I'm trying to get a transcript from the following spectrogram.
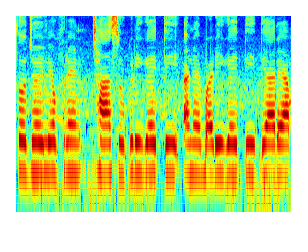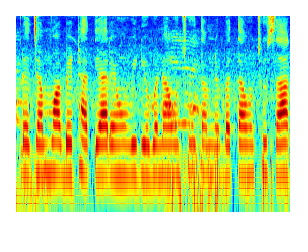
તો જોઈ લો ફ્રેન્ડ છાશ ઉકળી ગઈ હતી અને બળી ગઈ હતી. ત્યારે આપણે જમવા બેઠા, ત્યારે હું વીડિયો બનાવું છું, તમને બતાવું છું શાક.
